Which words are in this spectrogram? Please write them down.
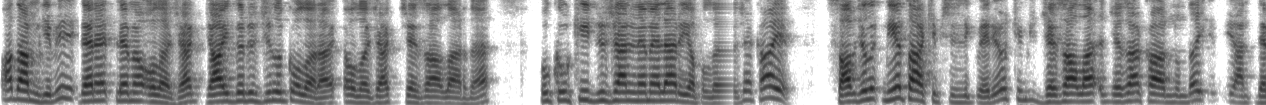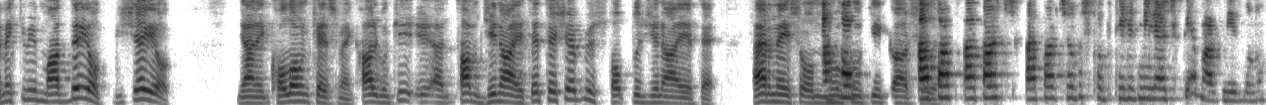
Adam gibi denetleme olacak, caydırıcılık olarak olacak cezalarda, hukuki düzenlemeler yapılacak. Hayır. Savcılık niye takipsizlik veriyor? Çünkü cezalar ceza kanununda yani demek ki bir madde yok, bir şey yok. Yani kolon kesmek. Halbuki yani tam cinayete teşebbüs, toplu cinayete. Her neyse onun ahbap, hukuki karşılığı. Ahbap, ahbap, ahbap çavuş kapitalizmiyle açıklayamaz mıyız bunu?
